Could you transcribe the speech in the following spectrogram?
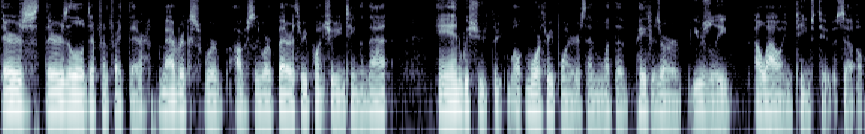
there's there's a little difference right there. Mavericks were obviously were a better three point shooting team than that and we shoot three, well, more three pointers than what the Pacers are usually allowing teams to. So,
